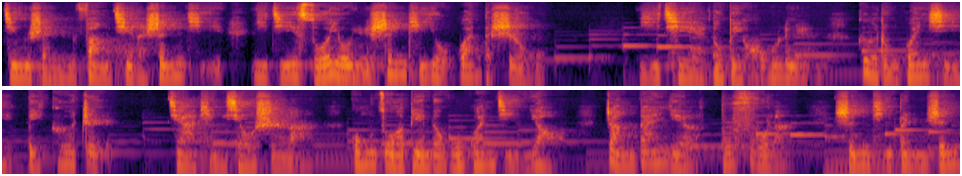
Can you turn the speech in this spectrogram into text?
精神放弃了身体以及所有与身体有关的事物，一切都被忽略，各种关系被搁置，家庭消失了，工作变得无关紧要，账单也不付了。身体本身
